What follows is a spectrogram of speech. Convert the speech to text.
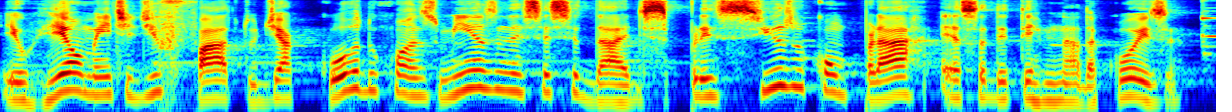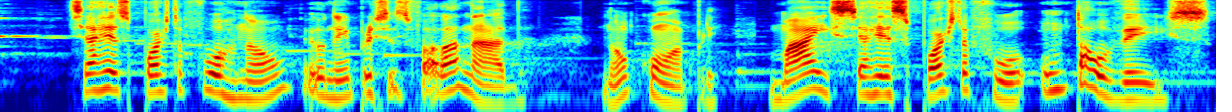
Eu realmente, de fato, de acordo com as minhas necessidades, preciso comprar essa determinada coisa? Se a resposta for não, eu nem preciso falar nada. Não compre. Mas se a resposta for um talvez,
